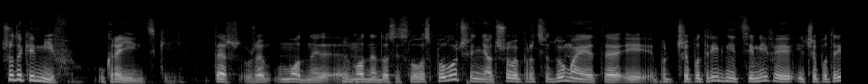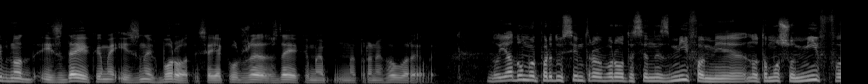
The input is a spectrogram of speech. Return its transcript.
Що таке міф український? Теж вже модне, модне досить словосполучення. От що ви про це думаєте? І чи потрібні ці міфи, і чи потрібно із деякими із них боротися? Як вже з деякими ми про них говорили? Ну, я думаю, передусім треба боротися не з міфами, ну тому що міф е,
